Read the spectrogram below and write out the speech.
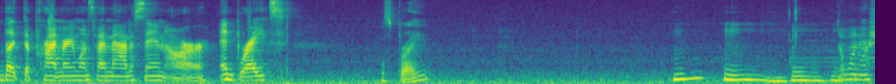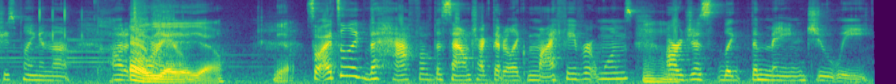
Like the primary ones by Madison are and Bright. What's bright? The one where she's playing in the auditorium. Oh yeah, yeah, yeah, yeah. So I'd say like the half of the soundtrack that are like my favorite ones Mm-hmm. are just like the main Julie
